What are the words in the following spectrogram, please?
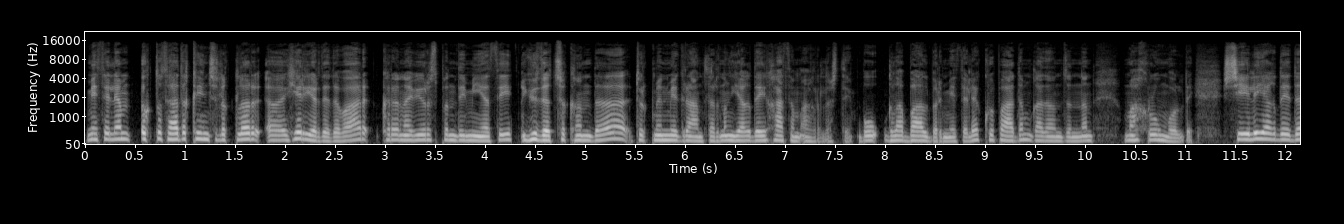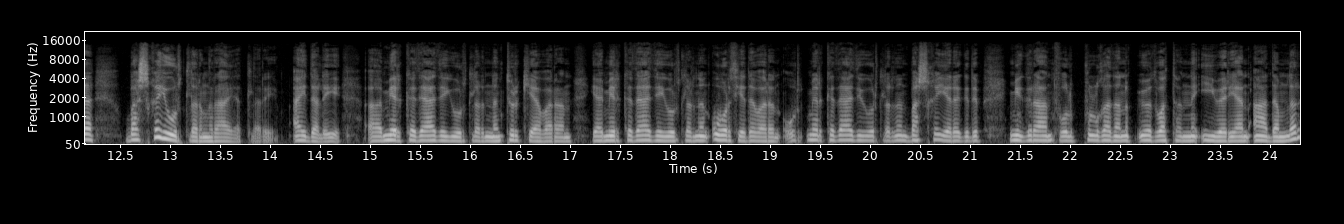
meselem, ykdysady kynçylyklar her ýerde-de bar, koronawirus pandemiýasy ýüze çykanda türkmen migrantlarynyň ýagdaýy hasam agyrlaşdy. Bu global bir mesele, köp adam gazanjyndan mahrum boldy. Şeýle ýagdaýda başga ýurtlaryň raýatlary, aýdaly, Merkezi Aziýa ýurtlaryndan Türkiýä baran ýa Merkezi Aziýa ýurtlaryndan Orsýede baran, Merkezi Aziýa ýurtlaryndan başga ýere gidip migrant bolup pul gazanyp öz watanyna iberýän adamlar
